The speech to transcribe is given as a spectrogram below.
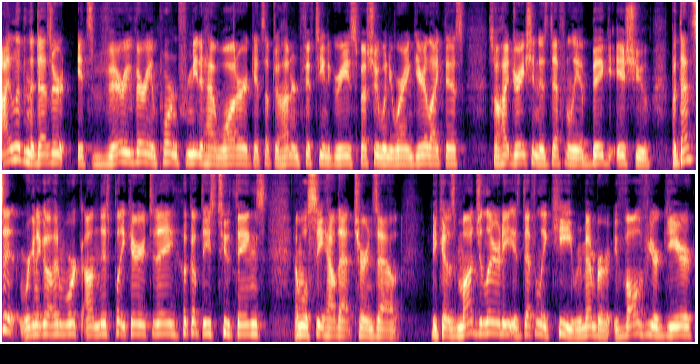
I live in the desert. It's very, very important for me to have water. It gets up to 115 degrees, especially when you're wearing gear like this. So hydration is definitely a big issue. But that's it. We're going to go ahead and work on this plate carrier today, hook up these two things, and we'll see how that turns out. Because modularity is definitely key. Remember, evolve your gear.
